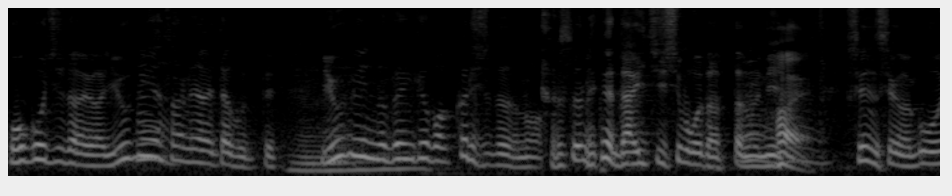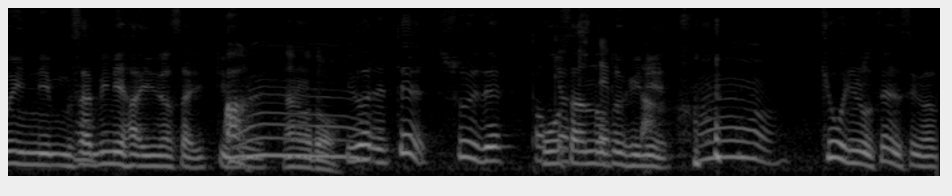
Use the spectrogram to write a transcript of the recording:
高校時代は郵便屋さんに会いたくって、郵便の勉強ばっかりしてたの。それが第一志望だったのに、はい。先生が強引にむさびに入りなさいっていうふうになるほど。言われてそれで高東京3の時にうん。教理の先生が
